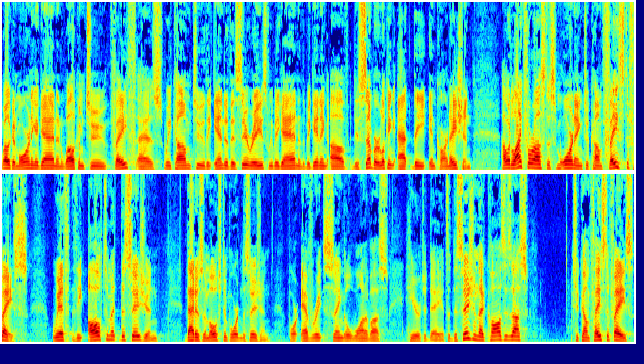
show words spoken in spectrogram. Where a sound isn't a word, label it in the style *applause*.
Well, good morning again, and welcome to Faith. As we come to the end of this series, we began in the beginning of December looking at the incarnation. I would like for us this morning to come face to face with the ultimate decision that is the most important decision for every single one of us here today. It's a decision that causes us to come face to face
